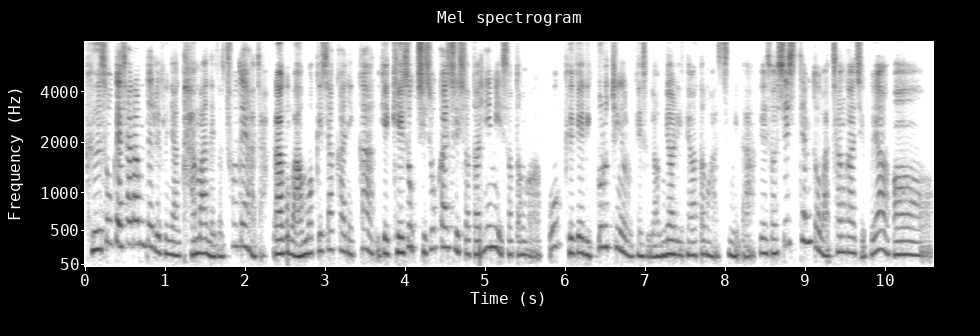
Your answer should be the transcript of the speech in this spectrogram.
그 속에 사람들을 그냥 담아내서 초대하자 라고 마음먹기 시작하니까 이게 계속 지속할 수 있었던 힘이 있었던 것 같고 그게 리크루팅으로 계속 연결이 되었던 것 같습니다. 그래서 시스템도 마찬가지고요. 어,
